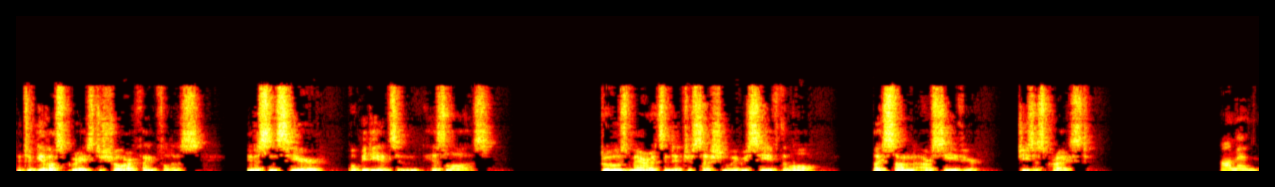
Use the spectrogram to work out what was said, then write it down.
and to give us grace to show our thankfulness in a sincere obedience in his laws. Through whose merits and intercession we receive them all, thy Son, our Saviour, Jesus Christ. Amen.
